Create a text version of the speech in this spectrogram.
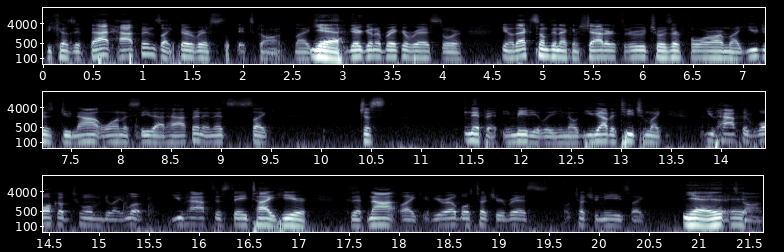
because if that happens, like their wrist, it's gone. Like Yeah. they're gonna break a wrist or. You know that's something that can shatter through towards their forearm. Like you just do not want to see that happen, and it's like, just nip it immediately. You know you got to teach them like you have to walk up to them and be like, look, you have to stay tight here because if not, like if your elbows touch your wrists or touch your knees, like Yeah. it- it's it- gone.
